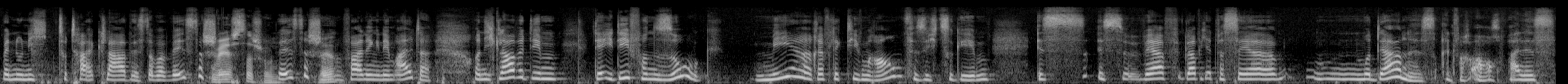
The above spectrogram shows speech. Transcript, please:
wenn du nicht total klar bist. Aber wer ist das schon? Wer ist das schon? Wer ist das schon? Ja. Vor allen Dingen in dem Alter. Und ich glaube, dem, der Idee von Sog mehr reflektiven Raum für sich zu geben, ist, ist wäre, glaube ich, etwas sehr Modernes einfach auch, weil es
